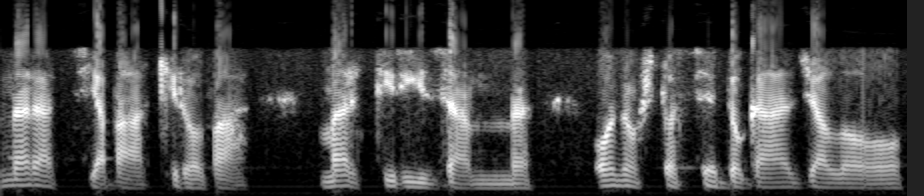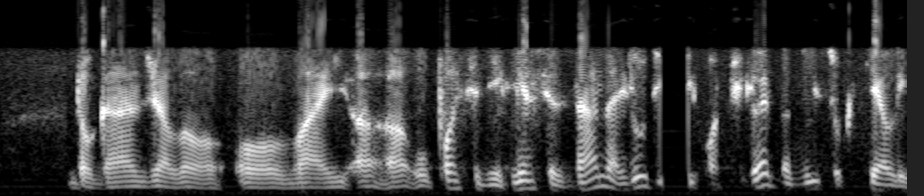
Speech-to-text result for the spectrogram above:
naracija Bakirova, martirizam, ono što se događalo događalo ovaj, u posljednjih mjesec dana. Ljudi očigledno nisu htjeli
